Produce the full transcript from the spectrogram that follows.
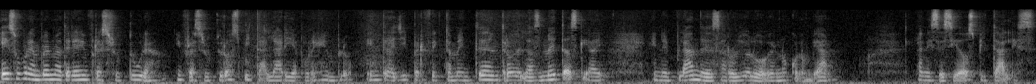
Eso, por ejemplo, en materia de infraestructura, infraestructura hospitalaria, por ejemplo, entra allí perfectamente dentro de las metas que hay en el plan de desarrollo del gobierno colombiano. La necesidad de hospitales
